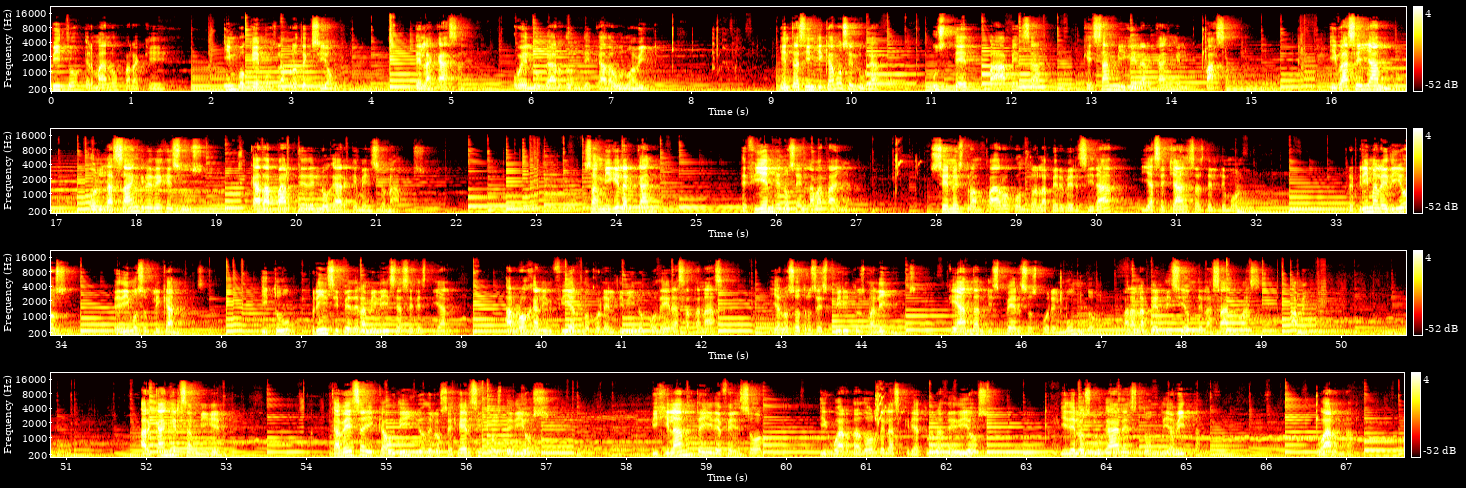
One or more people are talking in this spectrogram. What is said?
invito, hermano, para que invoquemos la protección de la casa o el lugar donde cada uno habita. Mientras indicamos el lugar, usted va a pensar que San Miguel Arcángel pasa y va sellando con la sangre de Jesús cada parte del lugar que mencionamos. San Miguel Arcángel, defiéndenos en la batalla. Sé nuestro amparo contra la perversidad y acechanzas del demonio. Reprímale Dios, pedimos suplicantes. Y tú, príncipe de la milicia celestial, arroja al infierno con el divino poder a Satanás y a los otros espíritus malignos que andan dispersos por el mundo para la perdición de las almas. Amén. Arcángel San Miguel, cabeza y caudillo de los ejércitos de Dios, vigilante y defensor y guardador de las criaturas de Dios y de los lugares donde habitan. Guarda,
